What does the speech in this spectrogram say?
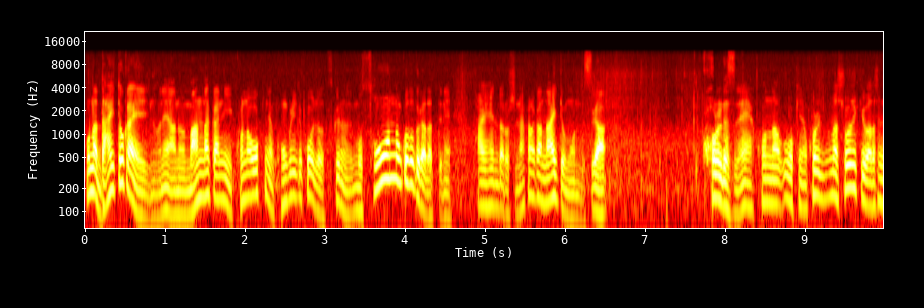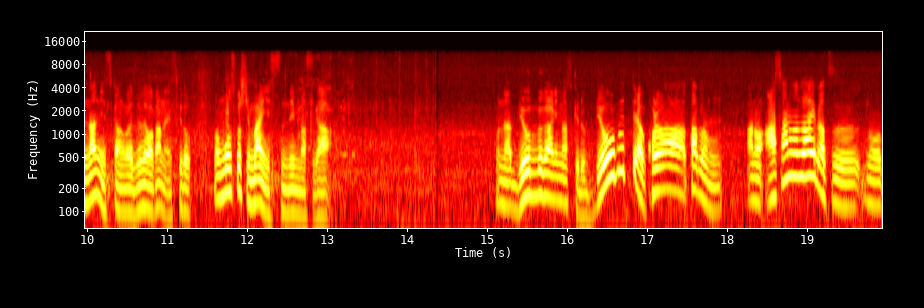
こんな大都会のねあの真ん中にこんな大きなコンクリート工場を作るのもう騒音のこととかだってね大変だろうしなかなかないと思うんですがこれですねこんな大きなこれ、まあ、正直私何に使うのか全然わかんないですけど、まあ、もう少し前に進んでみますがこんな屏風がありますけど屏風っていうのはこれは多分あの浅野財閥の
